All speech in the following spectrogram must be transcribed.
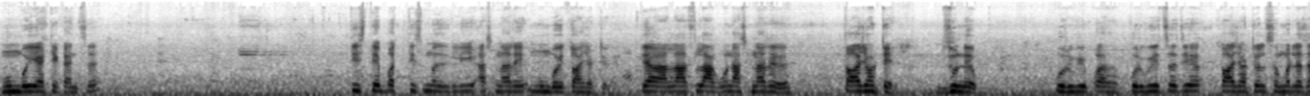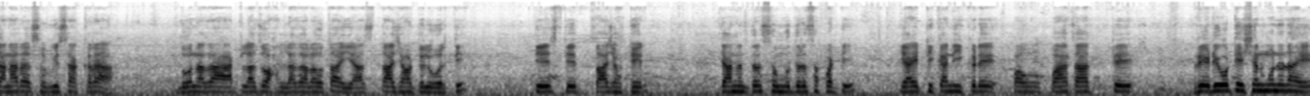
मुंबई या ठिकाणचं. तीस ते बत्तीस मजली असणारे मुंबई ताज हॉटेल आहे. त्यालाच लागून असणारं ताज हॉटेल जुने पूर्वी प पूर्वीचं जे ताज हॉटेल समजलं जाणारं सव्वीस अकरा दोन हजार आठला जो हल्ला झाला होता याच ताज हॉटेलवरती तेच ते ताज हॉटेल. त्यानंतर समुद्रसपाटी या ठिकाणी इकडे पाहू पाहतात ते रेडिओ स्टेशन म्हणून आहे.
